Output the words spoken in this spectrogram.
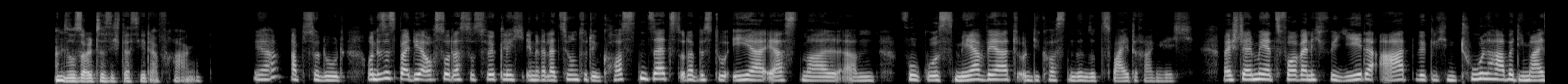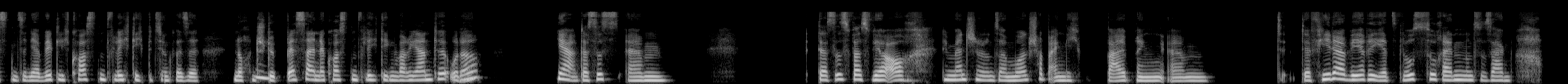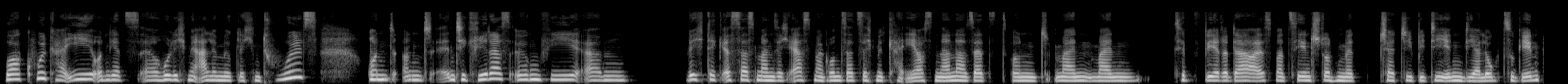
Und so sollte sich das jeder fragen. Ja, absolut. Und ist es bei dir auch so, dass du es wirklich in Relation zu den Kosten setzt oder bist du eher erstmal ähm, Fokus Mehrwert und die Kosten sind so zweitrangig? Weil ich stelle mir jetzt vor, wenn ich für jede Art wirklich ein Tool habe, die meisten sind ja wirklich kostenpflichtig, beziehungsweise noch ein mhm. Stück besser in der kostenpflichtigen Variante, oder? Mhm. Ja, das ist, ähm, das ist, was wir auch den Menschen in unserem Workshop eigentlich beibringen. Ähm, der Fehler wäre, jetzt loszurennen und zu sagen, boah, cool KI und jetzt äh, hole ich mir alle möglichen Tools mhm. und, und integriere das irgendwie. Ähm, wichtig ist, dass man sich erstmal grundsätzlich mit KI auseinandersetzt und mein, mein Tipp wäre da, erstmal zehn Stunden mit ChatGPT in Dialog zu gehen,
